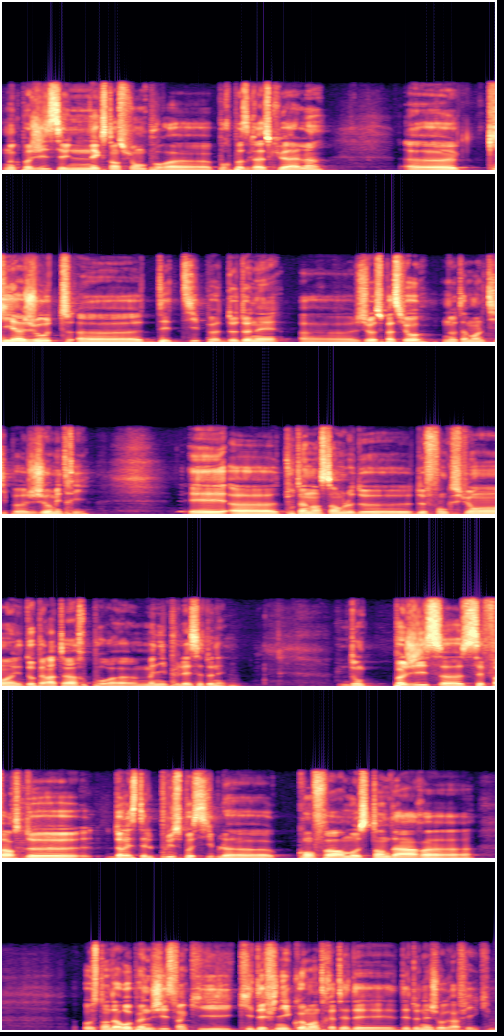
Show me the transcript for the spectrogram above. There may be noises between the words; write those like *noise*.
Donc PostGIS, c'est une extension pour, euh, pour PostgreSQL qui ajoute des types de données géospatiaux, notamment le type géométrie, et tout un ensemble de, fonctions et d'opérateurs pour manipuler ces données. Donc PostGIS euh, s'efforce de, rester le plus possible euh, conforme aux standards, euh, au standard OpenGIS qui, définit comment traiter des, données géographiques.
